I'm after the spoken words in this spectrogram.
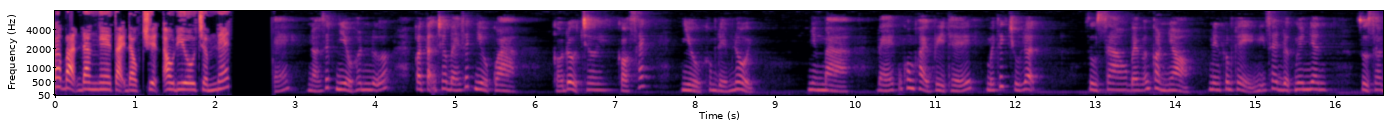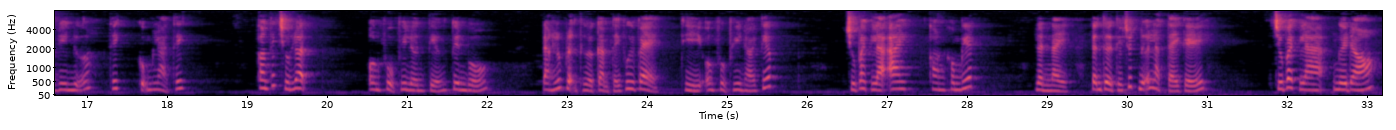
Các bạn đang nghe tại đọc truyện audio.net Bé nói rất nhiều hơn nữa, còn tặng cho bé rất nhiều quà. Có đồ chơi, có sách, nhiều không đếm nổi. Nhưng mà bé cũng không phải vì thế mới thích chú Lận. Dù sao bé vẫn còn nhỏ nên không thể nghĩ ra được nguyên nhân. Dù sao đi nữa, thích cũng là thích. Con thích chú Lận. Ôn Phủ Phi lớn tiếng tuyên bố. Đang lúc Lận Thừa cảm thấy vui vẻ thì ôn Phủ Phi nói tiếp. Chú Bạch là ai? Con không biết. Lần này tận Thừa thiếu chút nữa là té ghế. Chú Bạch là người đó.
